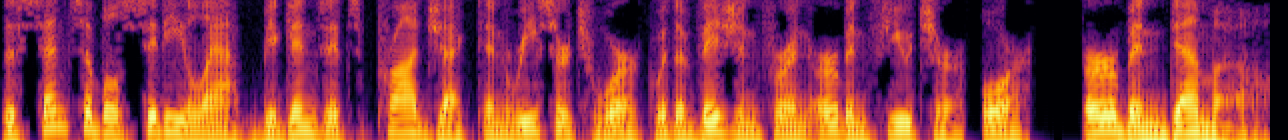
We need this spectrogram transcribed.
The Senseable City Lab begins its project and research work with a vision for an urban future, or urban demo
